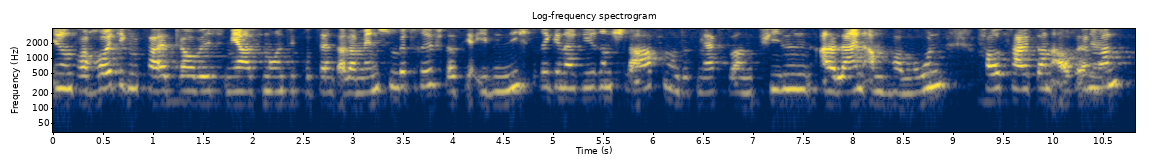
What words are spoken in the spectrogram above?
in unserer heutigen Zeit, glaube ich, mehr als 90 Prozent aller Menschen betrifft, dass sie eben nicht regenerieren, schlafen. Und das merkst du an vielen, allein am Hormonhaushalt dann auch irgendwann. Ja.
